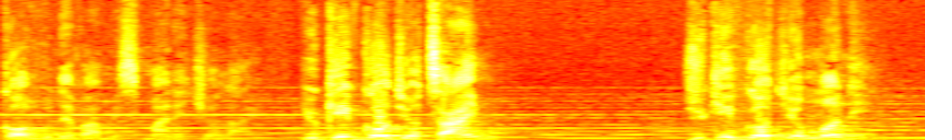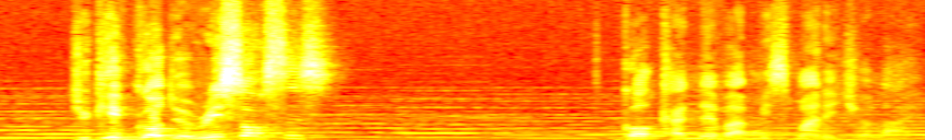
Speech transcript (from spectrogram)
God will never mismanage your life. You give God your time, you give God your money, you give God your resources, God can never mismanage your life.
